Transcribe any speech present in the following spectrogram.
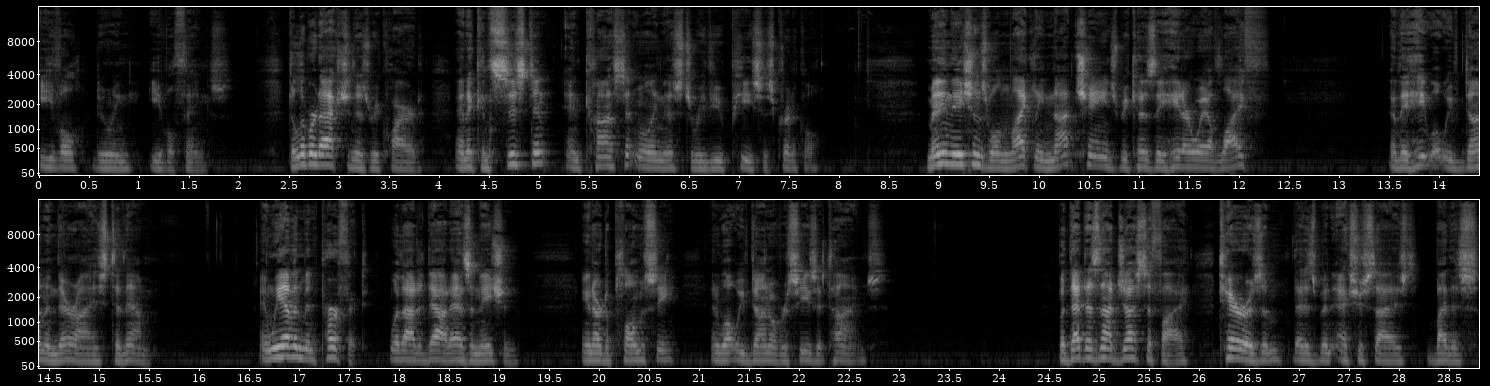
evil doing evil things. Deliberate action is required, and a consistent and constant willingness to review peace is critical. Many nations will likely not change because they hate our way of life and they hate what we've done in their eyes to them. And we haven't been perfect, without a doubt, as a nation in our diplomacy and what we've done overseas at times. But that does not justify terrorism that has been exercised by this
